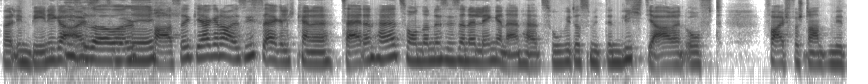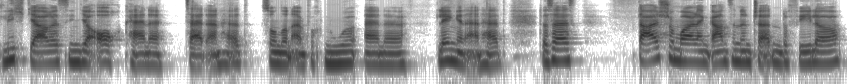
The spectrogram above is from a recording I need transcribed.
Weil in weniger Ist als zwölf. Parsec, ja genau, es ist eigentlich keine Zeiteinheit, sondern es ist eine Längeneinheit, so wie das mit den Lichtjahren oft falsch verstanden wird. Lichtjahre sind ja auch keine Zeiteinheit, sondern einfach nur eine Längeneinheit. Das heißt, da ist schon mal ein ganz ein entscheidender Fehler,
